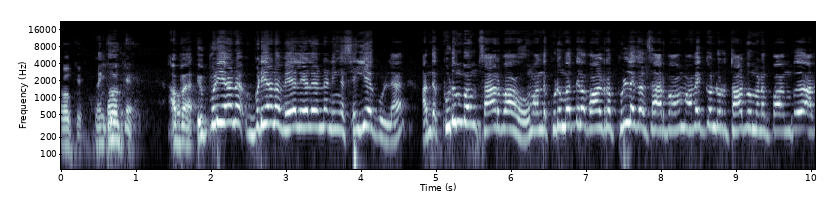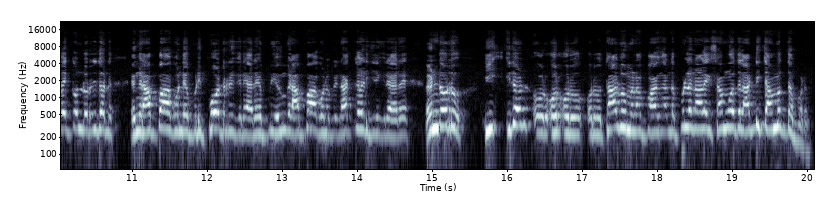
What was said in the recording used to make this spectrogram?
ஓகே ஓகே அப்ப இப்படியான இப்படியான வேலையில என்ன நீங்க செய்யக்குள்ள அந்த குடும்பம் சார்பாகவும் அந்த குடும்பத்துல வாழ்ற பிள்ளைகள் சார்பாகவும் அவை கொண்டு ஒரு தாழ்வு மனப்பாம்பு அவை கொண்டு ஒரு இது எங்க அப்பா கொண்டு எப்படி போட்டிருக்கிறாரு எப்படி எங்க அப்பா கொண்டு எப்படி நக்கல் அடிச்சிருக்கிறாரு என்ற ஒரு இது ஒரு ஒரு ஒரு தாழ்வு மனப்பாங்க அந்த பிள்ளை நாளைக்கு சமூகத்துல அடிச்சு அமர்த்தப்படும்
